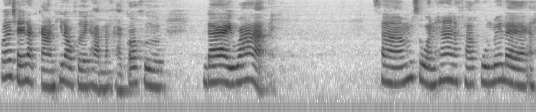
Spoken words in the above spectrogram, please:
ก็จะใช้หลักการที่เราเคยทำนะคะ ก็คือได้ว่า 3ส่วน5นะคะ คูณด้วยแรงอะ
